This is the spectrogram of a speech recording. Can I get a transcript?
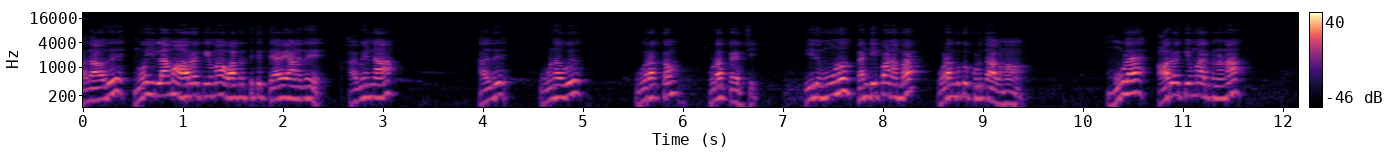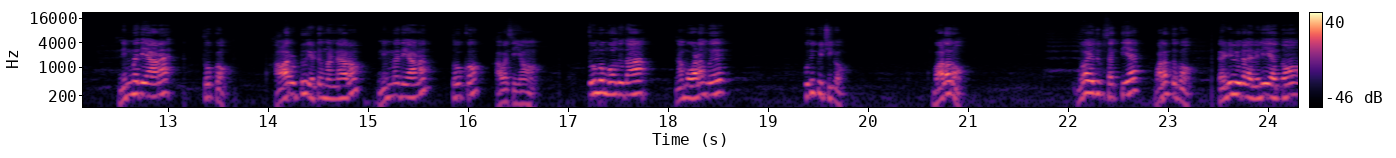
அதாவது நோய் இல்லாமல் ஆரோக்கியமாக வாழ்றதுக்கு தேவையானது அப்படின்னா அது உணவு உறக்கம் உடற்பயிற்சி. இது மூணும் கண்டிப்பாக நம்ம உடம்புக்கு கொடுத்தாகணும். மூளை ஆரோக்கியமாக இருக்கணும்னா நிம்மதியான தூக்கம். ஆறு டு எட்டு மணி நேரம் நிம்மதியான தூக்கம் அவசியம். தூங்கும்போது தான் நம்ம உடம்பு புதுப்பிச்சிக்கும் வளரும். நோய் எதிர்ப்பு சக்தியை வளர்த்துக்கும். கழிவுகளை வெளியேற்றும்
